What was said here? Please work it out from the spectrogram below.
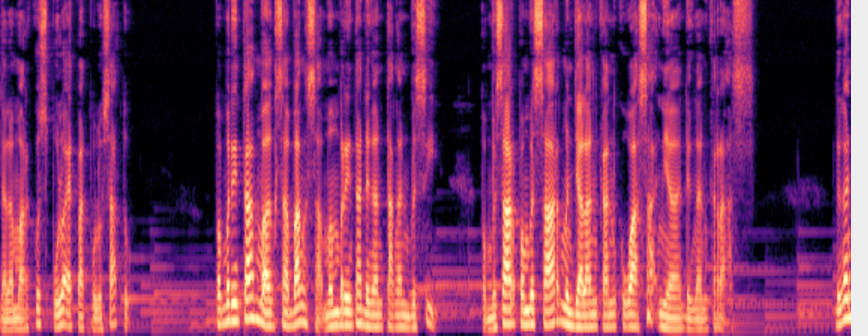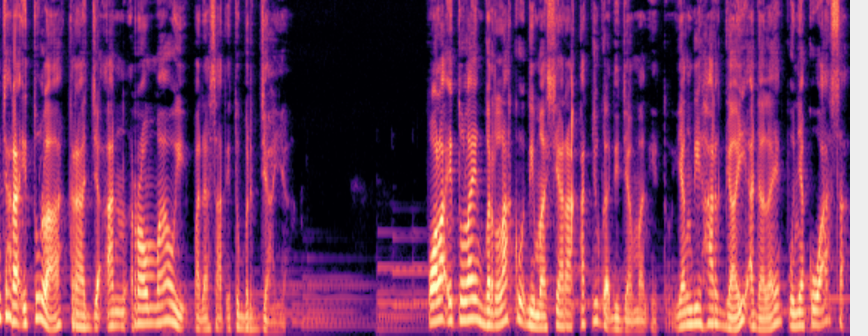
dalam Markus 10 ayat 41. Pemerintah bangsa-bangsa memerintah dengan tangan besi. Pembesar-pembesar menjalankan kuasanya dengan keras. Dengan cara itulah kerajaan Romawi pada saat itu berjaya. Pola itulah yang berlaku di masyarakat juga di zaman itu. Yang dihargai adalah yang punya kuasa.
